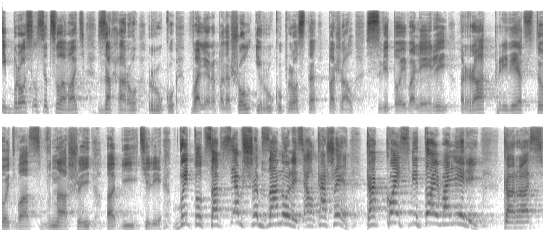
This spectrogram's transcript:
И бросился целовать Захару руку. Валера подошел и руку просто пожал. Святой Валерий, рад приветствовать вас в нашей обители. Вы тут совсем шибзанулись, алкаши? Какой святой Валерий? Карась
